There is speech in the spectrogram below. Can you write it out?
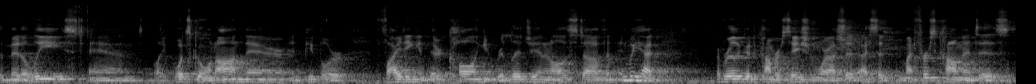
the Middle East and like what's going on there, and people are fighting and they're calling it religion and all this stuff. And, and we had a really good conversation where I said, I said, my first comment is,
